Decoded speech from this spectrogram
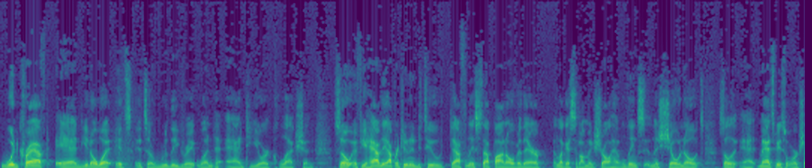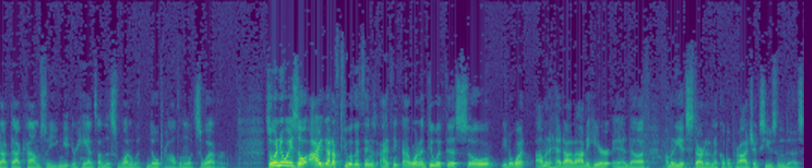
Woodcraft, and you know what? It's it's a really great one to add to your collection. So if you have the opportunity to, definitely step on over there. And like I said, I'll make sure I'll have links in the show notes, so at mattsbasementworkshop.com, so you can get your hands on this one with no problem whatsoever. So, anyways, though, I got a few other things I think I want to do with this. So, you know what? I'm going to head on out of here and uh, I'm going to get started on a couple projects using this.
